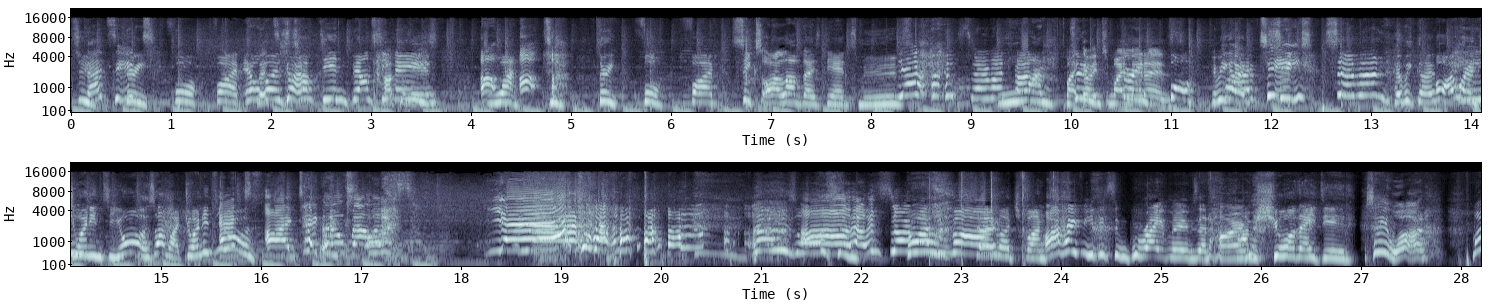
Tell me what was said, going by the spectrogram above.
two, That's it. three, four, five. Elbows tucked in, bouncy Tuck knees. in. Up, One, up. two, three, four, five, six. Oh, I love those dance moves. Yeah, so much fun. One, might two, go into my three, letters. four, Here we five, go. T. six, seven. Here we go. Oh, I want to join into yours. I might join into yours. I take little balance. Yeah! That was awesome. that was so much fun. So much fun. I hope you did some great moves at home. I'm sure they did. tell you what, my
